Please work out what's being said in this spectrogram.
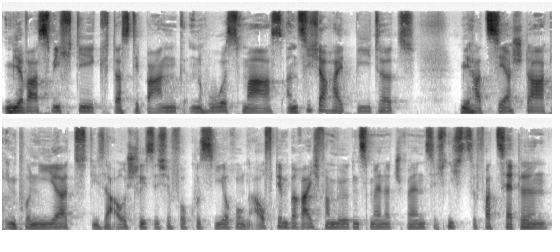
Mir war es wichtig, dass die Bank ein hohes Maß an Sicherheit bietet. Mir hat sehr stark imponiert, diese ausschließliche Fokussierung auf den Bereich Vermögensmanagement, sich nicht zu verzetteln,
